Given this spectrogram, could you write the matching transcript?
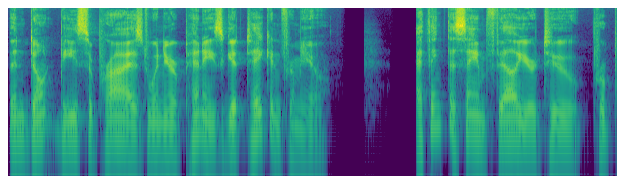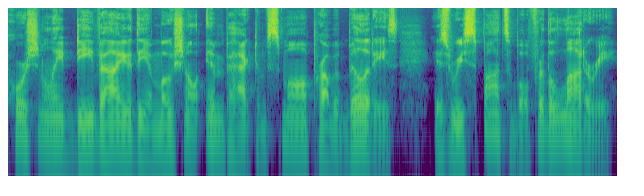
then don't be surprised when your pennies get taken from you. I think the same failure to proportionally devalue the emotional impact of small probabilities is responsible for the lottery.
